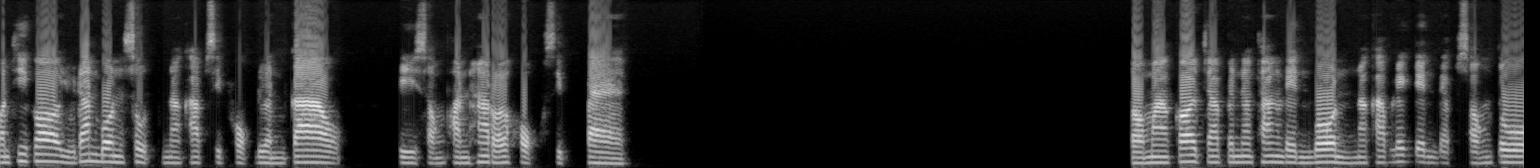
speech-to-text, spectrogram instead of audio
วันที่ก็อยู่ด้านบนสุดนะครับ 16 เดือน 9 ปี 2568ต่อมาก็จะเป็นแนวทางเด่นบนนะครับ เลขเด่นแบบ 2 ตัว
